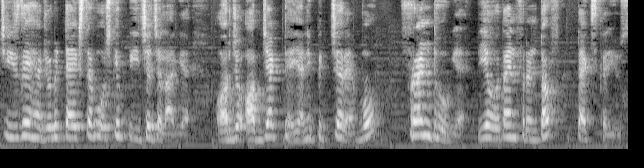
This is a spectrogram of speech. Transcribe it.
चीज़ें हैं, जो भी टेक्स्ट है, वो उसके पीछे चला गया और जो ऑब्जेक्ट है, यानी पिक्चर है, वो फ्रंट हो गया है। ये होता है इन फ्रंट ऑफ़ टेक्स्ट का यूज़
